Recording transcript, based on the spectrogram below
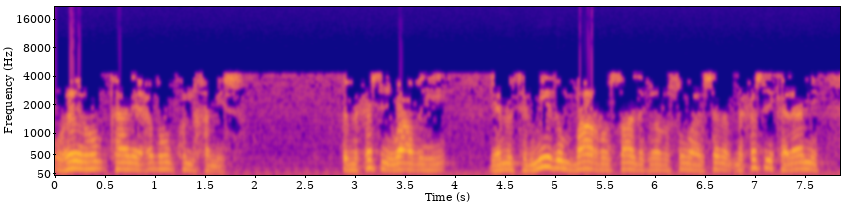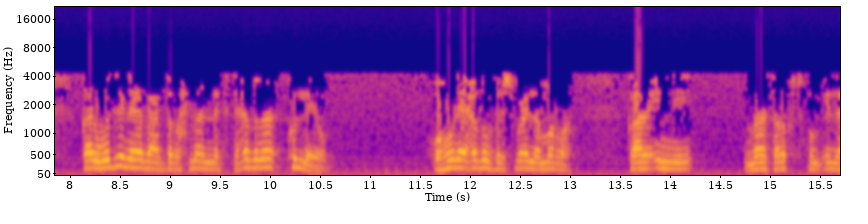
وغيرهم كان يعظهم كل خميس. فمن حسن وعظه لأنه تلميذ بار صادق للرسول صلى الله عليه وسلم من حسن كلامه قال ودنا يا عبد الرحمن أنك تعظنا كل يوم. وهنا يعظهم في الأسبوع إلا مرة قال إني ما تركتكم إلا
